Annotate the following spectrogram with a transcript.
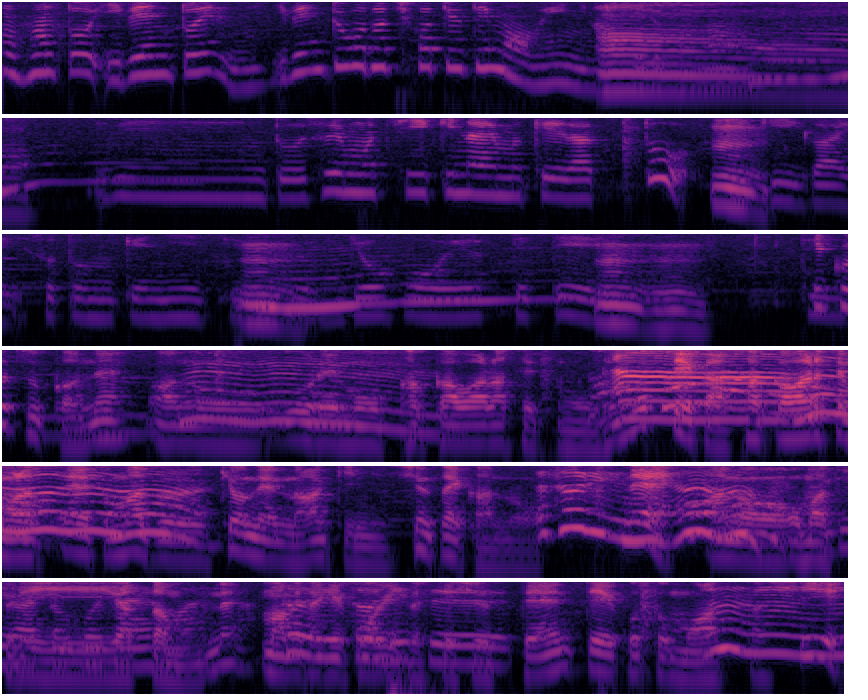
もう本当イベントですね。イベントがどっちかというと今はメインになってるかな。イベントそれも地域内向けだとうん。地域以外、外向けにっていう両方やってて、うんうんいくつかねあのうん俺も関わらせてもっていうか関わらせてもらって、えー、とまずうん去年の秋に春菜館のそうですね。あのお祭りやったもんね。豆だけコーヒーとして出店っていうこともあったし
